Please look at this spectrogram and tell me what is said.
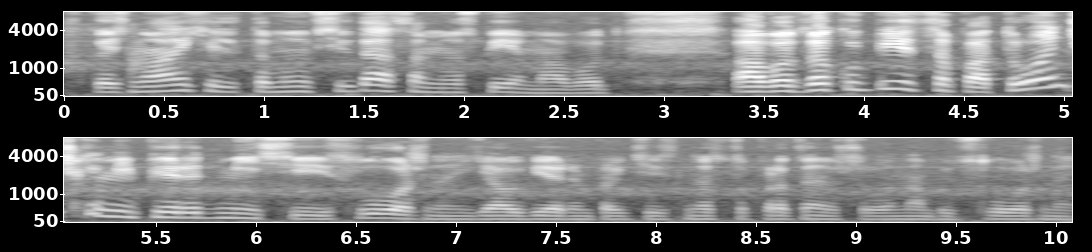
в казино то мы всегда сами успеем, а вот, а вот закупиться патрончиками перед миссией сложно, я уверен практически на сто процентов, что она будет сложной.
